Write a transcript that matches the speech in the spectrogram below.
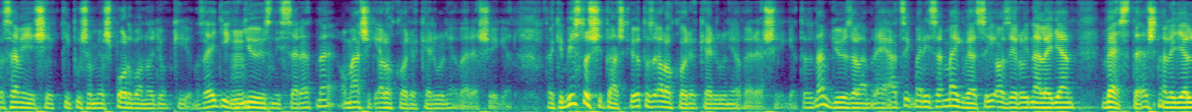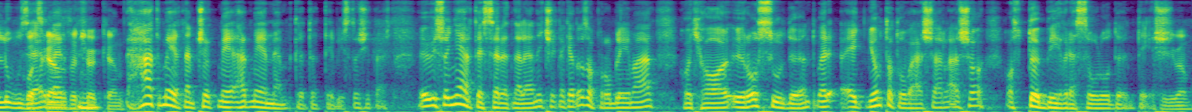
személyiségtípus, ami a sportban nagyon kijön. Az egyik hmm. győzni szeretne, a másik el akarja kerülni a vereséget. Tehát aki biztosítást köt, az el akarja kerülni a vereséget. Tehát nem győzelemre játszik, mert hiszen megveszi azért, hogy ne legyen vesztes, ne legyen loser. Mert, csökken. Hát miért nem csak, miért, hát miért nem kötöttél biztosítást? Ő viszont nyertes szeretne lenni, csak neked az a problémát, hogyha ő rosszul dönt, mert egy nyomtató vásárlása az több évre szóló döntés. Így van.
